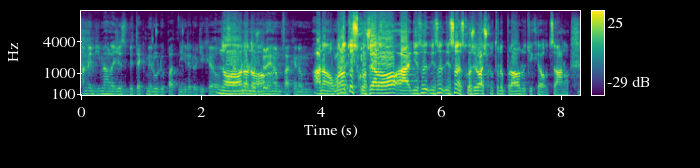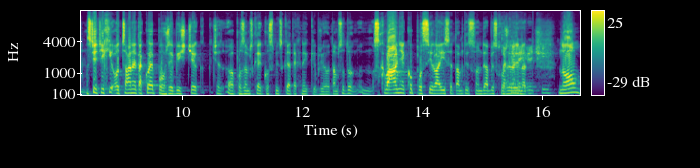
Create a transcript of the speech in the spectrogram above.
A my víme ale, že zbytek míru dopad někde do tichého No, no, no. byl jenom fakt jenom... Ano, ono to schořelo a něco, něco, něco neschořelo, až to dopadlo do tichého oceánu. Hmm. Vlastně tichý oceán je takové pohřebiště pozemské kosmické techniky, protože tam se to schválně jako posílají se tam ty sondy, aby schořily. Na, no,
